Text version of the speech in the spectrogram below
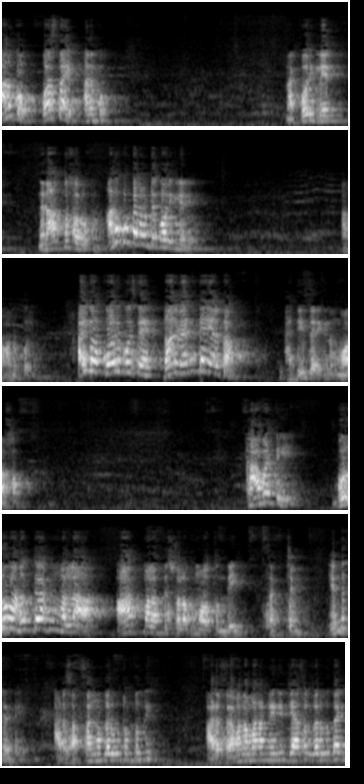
అనుకో వస్తాయి అనుకో. నాకు కోరిక లేదు. నేను ఆత్మస్వరూపం. అనుకుంటానే ఉంటే కోరిక లేదు. మనం అనుకోలేదు. అయితే ఒక కోరిక వస్తే దాని వెంటే వెళ్తాం. అది జరిగిన మోసం. కాబట్టి గురువు అనుగ్రహం వల్ల ఆత్మలబ్ధి సులభమవుతుంది. సత్యం. ఎందుకంటే ఆడ సత్సంగం జరుగుతుంటుంది. ఆడ శ్రవణ మన నిధిధ్యాసలు జరుగుతాయి.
